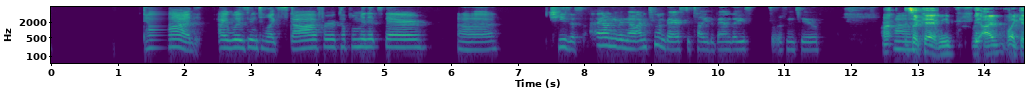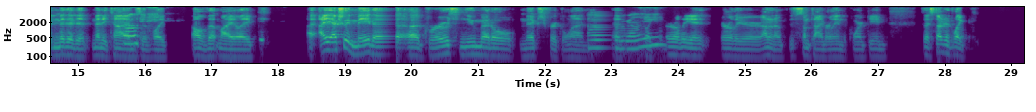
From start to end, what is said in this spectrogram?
God, I was into like ska for a couple minutes there. Uh, Jesus, I don't even know. I'm too embarrassed to tell you the bands I used to listen to. Uh, it's Um, okay. We've we I've like admitted it many times of like all that my like. I, I actually made a, a gross nu metal mix for Glenn. Oh, uh, really? Like early earlier, I don't know, sometime early in the quarantine. So I started like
